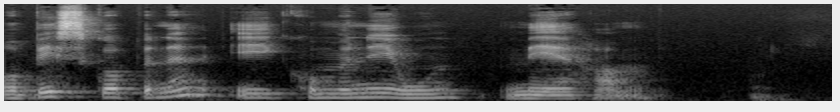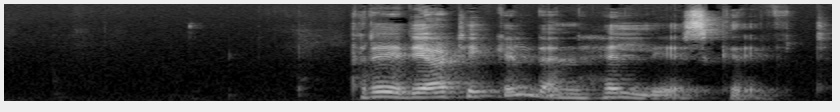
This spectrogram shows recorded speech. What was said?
og biskopene i kommunion med ham. Tredje artikkel Den hellige skrift.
